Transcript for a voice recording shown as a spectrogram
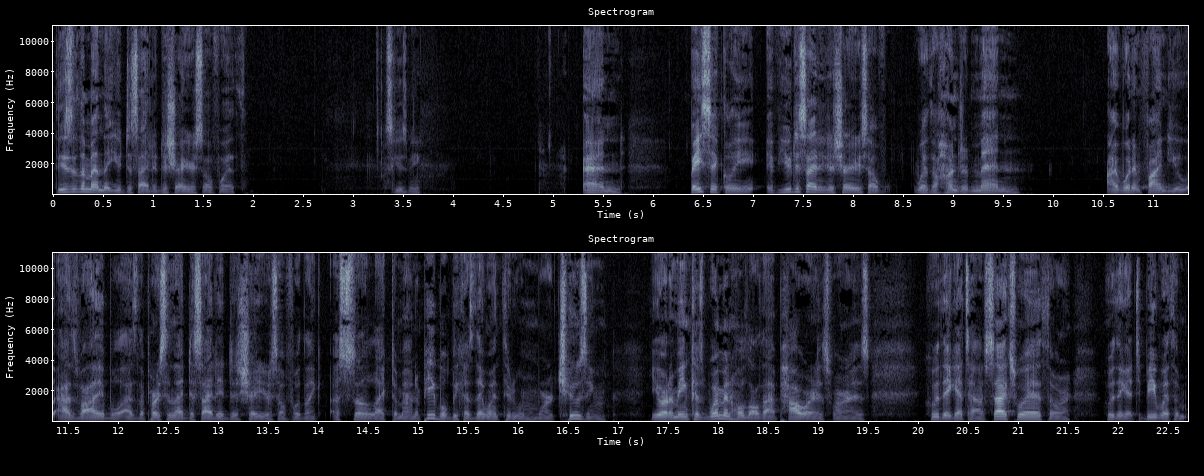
these are the men that you decided to share yourself with. excuse me. And basically, if you decided to share yourself with a hundred men, I wouldn't find you as valuable as the person that decided to share yourself with like a select amount of people because they went through more choosing. You know what I mean? Because women hold all that power as far as who they get to have sex with or who they get to be with, um,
